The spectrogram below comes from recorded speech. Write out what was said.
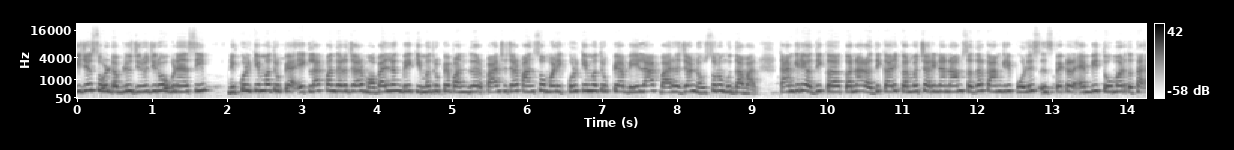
જીજે સોળ ડબલ્યુ જીરો જીરો ઓગણએંસી ની કુલ કિંમત રૂપિયા એક લાખ પંદર હજાર, મોબાઈલ નંગ બે કિંમત રૂપિયા પંદર, પાંચ હજાર પાંચસો મળી. કુલ કિંમત રૂપિયા બે લાખ બાર હજાર નવસોનો મુદ્દામાલ. કામગીરી અધિક, કરનાર અધિકારી કર્મચારીના નામ સદર કામગીરી police inspector M B Tomar તથા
